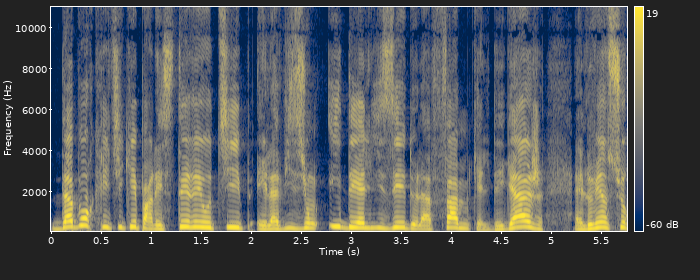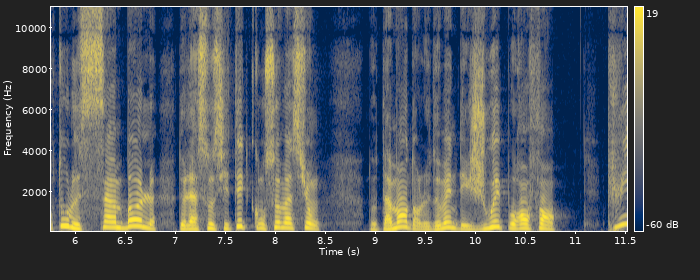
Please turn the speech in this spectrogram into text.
D'abord critiquée par les stéréotypes et la vision idéalisée de la femme qu'elle dégage, elle devient surtout le symbole de la société de consommation, notamment dans le domaine des jouets pour enfants. Puis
